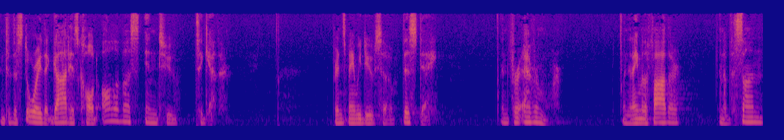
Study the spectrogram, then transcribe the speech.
and to the story that God has called all of us into together. Friends, may we do so this day and forevermore. In the name of the Father, and of the Son,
